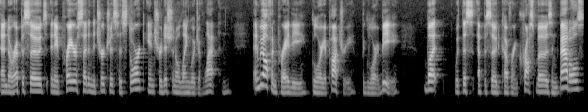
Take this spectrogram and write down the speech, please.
end our episodes in a prayer said in the Church's historic and traditional language of Latin, and we often pray the Gloria Patri, the Glory Be, but with this episode covering crossbows and battles,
